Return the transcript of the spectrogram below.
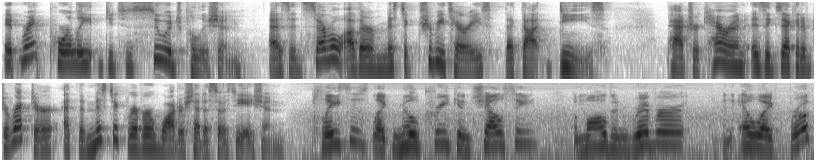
It ranked poorly due to sewage pollution, as did several other Mystic tributaries that got D's. Patrick Herron is executive director at the Mystic River Watershed Association. Places like Mill Creek in Chelsea, the Malden River, and Alewife Brook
